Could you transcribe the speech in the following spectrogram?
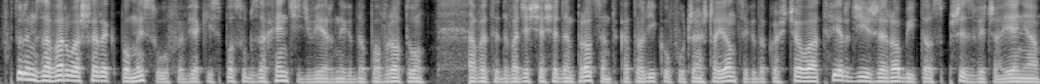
w którym zawarła szereg pomysłów, w jaki sposób zachęcić wiernych do powrotu. Nawet 27% katolików uczęszczających do kościoła twierdzi, że robi to z przyzwyczajenia.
